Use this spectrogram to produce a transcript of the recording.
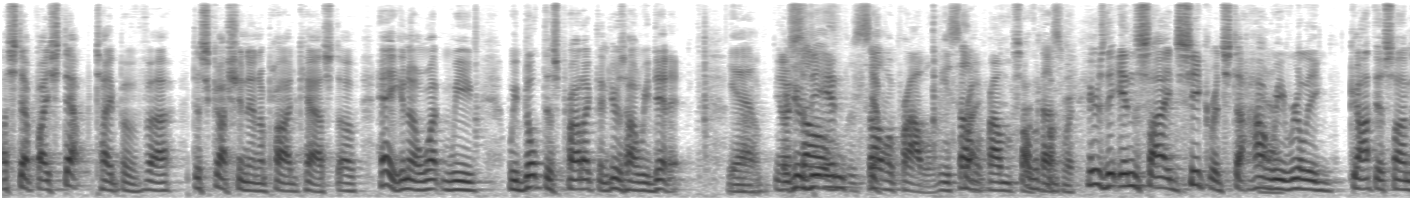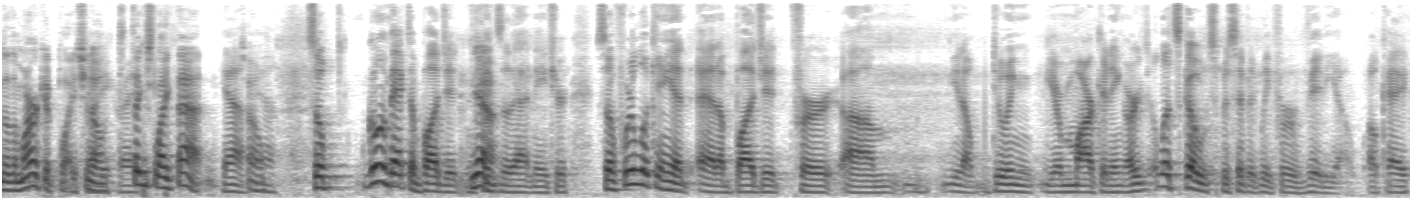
a step-by-step type of uh, discussion in a podcast of, hey, you know what, we we built this product and here's how we did it. Yeah, Uh, you know, here's solve, the in- solve yeah. a problem. You solve a Right. problem for Solve a the problem. Here's the inside secrets to how we really got this onto the marketplace. You Right, know, right. things like that. Yeah, So, yeah. So going back to budget and Yeah. things of that nature. So if we're looking at, at a budget for, um, you know, doing your marketing, or let's go specifically for video, okay?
